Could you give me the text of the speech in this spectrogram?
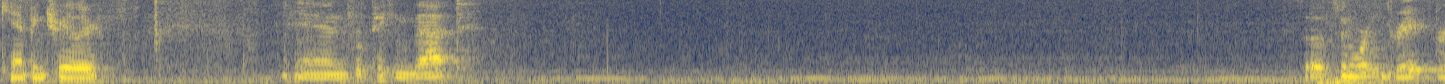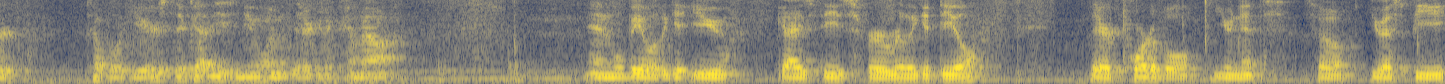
camping trailer. And we're picking that. So it's been working great for a couple of years. They've got these new ones that are gonna come out. And we'll be able to get you guys these for a really good deal. They're portable units, so USB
